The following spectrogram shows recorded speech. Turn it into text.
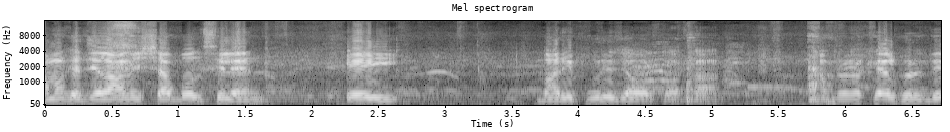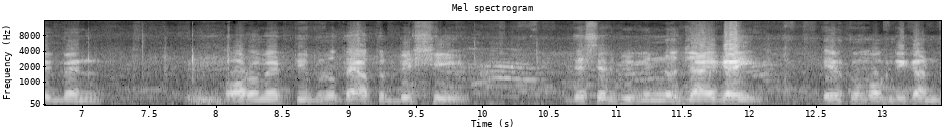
আমাকে জেলা আমির বলছিলেন, এই বাড়ি যাওয়ার কথা আপনারা খেয়াল করে দেখবেন গরমের তীব্রতা এত বেশি দেশের বিভিন্ন জায়গায় এরকম অগ্নিকাণ্ড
